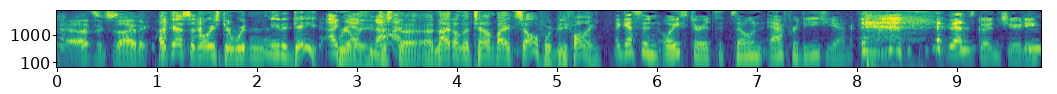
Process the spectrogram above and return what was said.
Yeah, that's exciting. I guess an oyster wouldn't need a date, I really. guess Just a, a night on the town by itself would be fine. I guess an oyster, it's its own aphrodisiac. That's good, Judy.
